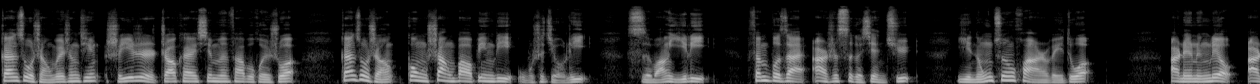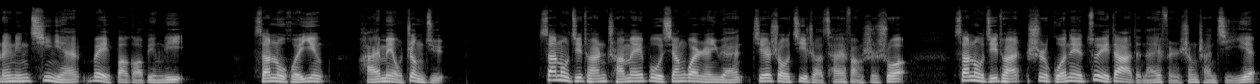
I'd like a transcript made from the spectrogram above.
甘肃省卫生厅十一日召开新闻发布会说，甘肃省共上报病例五十九例，死亡一例，分布在二十四个县区，以农村患儿为多。二零零六、二零零七年未报告病例。三鹿回应还没有证据。三鹿集团传媒部相关人员接受记者采访时说，三鹿集团是国内最大的奶粉生产企业。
